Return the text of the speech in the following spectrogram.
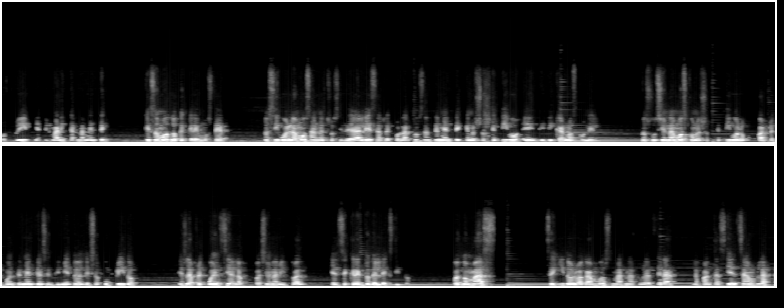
construir y afirmar internamente que somos lo que queremos ser. Nos igualamos a nuestros ideales al recordar constantemente que nuestro objetivo es identificarnos con él. Nos fusionamos con nuestro objetivo al ocupar frecuentemente el sentimiento del deseo cumplido. Es la frecuencia, la ocupación habitual el secreto del éxito. Cuando más seguido lo hagamos, más natural será. La fantasía ensambla,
